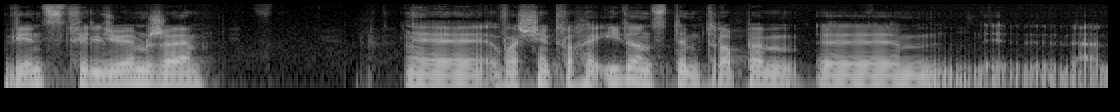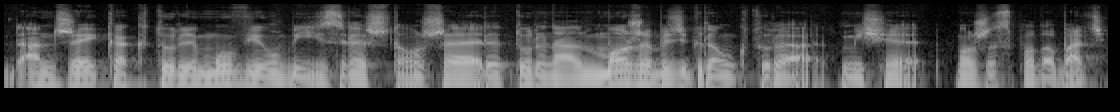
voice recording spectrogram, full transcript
Więc stwierdziłem, że Właśnie trochę idąc tym tropem e, Andrzejka, który mówił mi zresztą, że Returnal może być grą, która mi się może spodobać,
